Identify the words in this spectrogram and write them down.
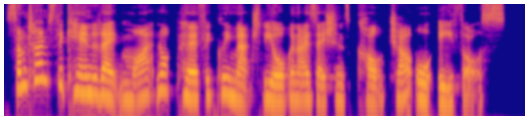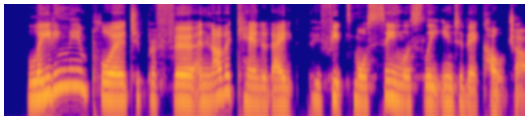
Sometimes the candidate might not perfectly match the organization's culture or ethos, leading the employer to prefer another candidate who fits more seamlessly into their culture.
